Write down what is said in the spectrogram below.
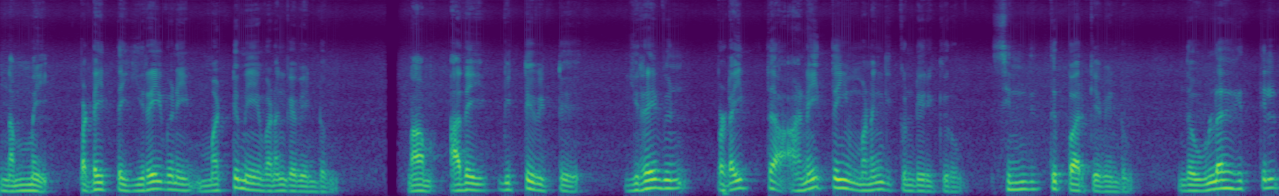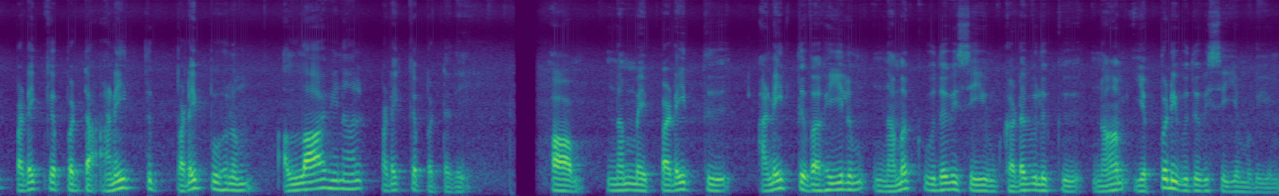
நம்மை படைத்த இறைவனை மட்டுமே வணங்க வேண்டும். நாம் அதை விட்டுவிட்டு இறைவன் படைத்த அனைத்தையும் வணங்கிக் கொண்டிருக்கிறோம். சிந்தித்து பார்க்க வேண்டும். இந்த உலகத்தில் படைக்கப்பட்ட அனைத்து படைப்புகளும் அல்லாவினால் படைக்கப்பட்டதே. ஆம் நம்மை படைத்து அனைத்து வகையிலும் நமக்கு உதவி செய்யும் கடவுளுக்கு நாம் எப்படி உதவி செய்ய முடியும்?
